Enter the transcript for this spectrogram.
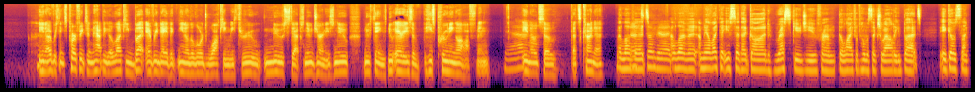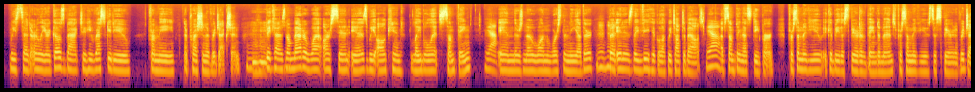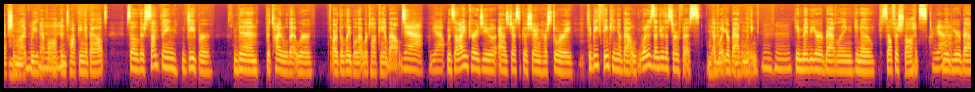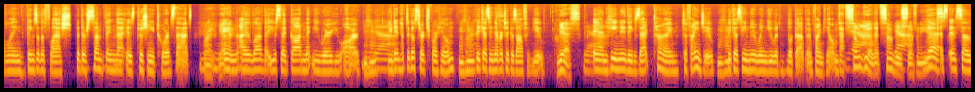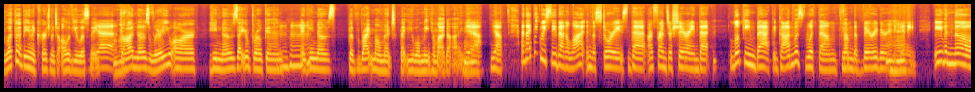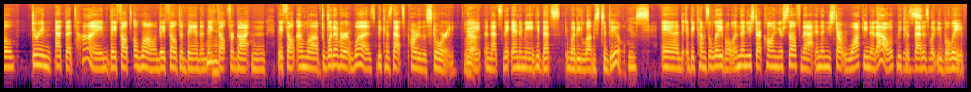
you know, everything's perfect and happy go lucky, but every day that, you know, the Lord's walking me through new steps, new journeys, new, new things, new areas of, he's pruning off. And, Yeah. you know, so that's kind of, I love that's it. so good. I love it. I mean, I like that you said that God rescued you from the life of homosexuality, but it goes like we said earlier, it goes back to He rescued you from the oppression of rejection. Mm-hmm. Because no matter what our sin is, we all can label it something, yeah. and there's no one worse than the other. But it is the vehicle, like we talked about, Mm-hmm. Yeah. of something that's deeper. For some of you, it could be the spirit of abandonment. For some of you, it's the spirit of rejection, like we have all Mm-hmm. been talking about. So there's something deeper than the title that we're, or the label that we're talking about. Yeah. Yeah. And so I encourage you, as Jessica sharing her story, to be thinking about what is under the surface of mm-hmm. what you're mm-hmm. battling. Mm-hmm. You, maybe you're battling, you know, selfish thoughts. Yeah. Maybe you're battling things of the flesh, but there's mm-hmm. something that is pushing you towards that. right. Yeah. And I love that you said God met you where you are. Yeah. You didn't have to go search for him because he never took his off of you. yes. Yeah. And he knew the exact time to find you because he knew when you would look up and find him. That's so Yeah. good. That's so good, Yeah. Stephanie. Yes. And so let that be an encouragement to all of you listening. Yeah. Mm-hmm. God knows where you are. He knows that you're broken mm-hmm. and he knows the right moment that you will meet him eye to eye. Mm-hmm. Yeah, yeah. And I think we see that a lot in the stories that our friends are sharing that looking back, God was with them from the very, very beginning, even though during at that time they felt alone they felt abandoned they mm-hmm. felt forgotten they felt unloved whatever it was because that's part of the story Yeah. right and that's the enemy he, that's what he loves to do Yes. and it becomes a label and then you start calling yourself that and then you start walking it out because Yes. that is what you believe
